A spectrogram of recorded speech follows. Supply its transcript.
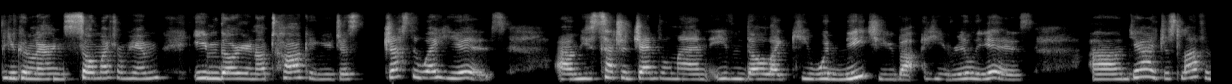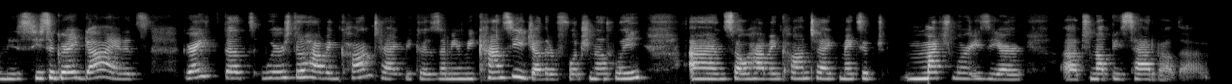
you can learn so much from him even though you're not talking you just just the way he is. Um, he's such a gentleman, even though like he wouldn't need you, but he really is. Um, yeah, I just love him. He's he's a great guy, and it's great that we're still having contact because I mean we can't see each other, fortunately, and so having contact makes it much more easier uh, to not be sad about that.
